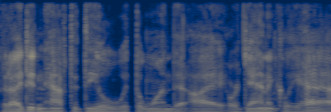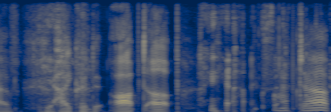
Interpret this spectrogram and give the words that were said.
That I didn't have to deal with the one that I organically have. Yeah. I could opt up. yeah, exactly. Opt up.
